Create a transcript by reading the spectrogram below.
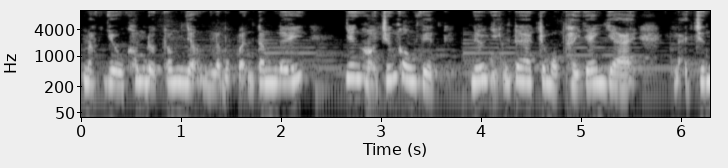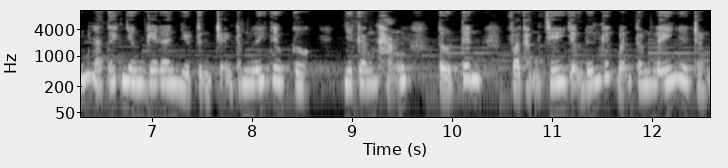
Mặc dù không được công nhận là một bệnh tâm lý, nhưng hội chứng con vịt nếu diễn ra trong một thời gian dài lại chính là tác nhân gây ra nhiều tình trạng tâm lý tiêu cực như căng thẳng, tự tin và thậm chí dẫn đến các bệnh tâm lý như trầm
